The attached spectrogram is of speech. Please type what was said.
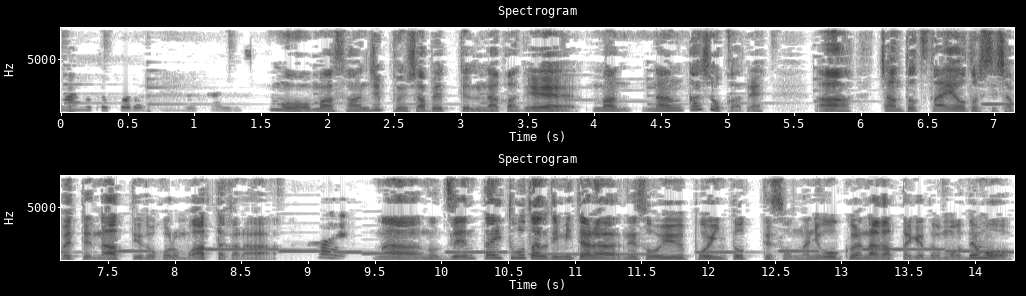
今のところこんな感じです。でも、まあ30分喋ってる中で、まあ何箇所かね、ああ、ちゃんと伝えようとして喋ってんなっていうところもあったから、はい。まああの全体トータルで見たらね、そういうポイントってそんなに多くはなかったけども、でも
